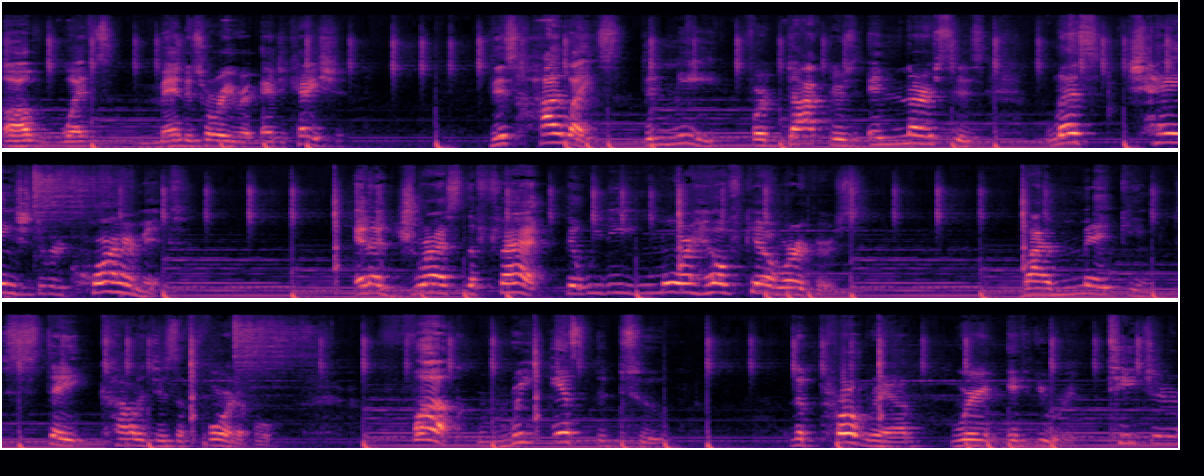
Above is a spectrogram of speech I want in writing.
of what's mandatory education. This highlights the need for doctors and nurses. Let's change the requirement and address the fact that we need more healthcare workers by making state colleges affordable fuck reinstitute the program where if you were a teacher,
